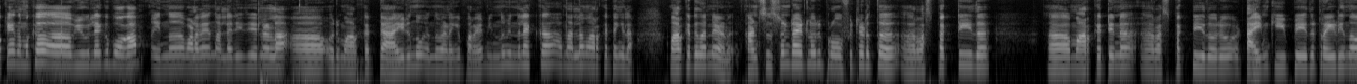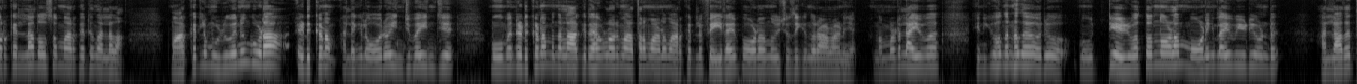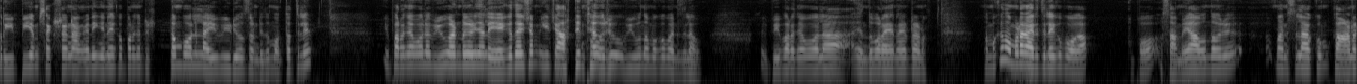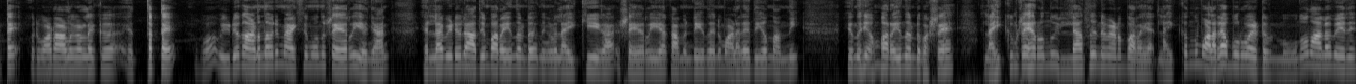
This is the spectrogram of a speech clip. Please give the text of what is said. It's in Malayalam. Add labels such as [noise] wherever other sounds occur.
ഓക്കെ നമുക്ക് വ്യൂവിലേക്ക് പോകാം. ഇന്ന് വളരെ നല്ല രീതിയിലുള്ള ഒരു മാർക്കറ്റ് ആയിരുന്നു എന്ന് വേണമെങ്കിൽ പറയാം. ഇന്നും ഇന്നലെയൊക്കെ നല്ല മാർക്കറ്റെങ്കിലാണ് മാർക്കറ്റ് തന്നെയാണ്. കൺസിസ്റ്റന്റ് ആയിട്ടുള്ള ഒരു പ്രോഫിറ്റ് എടുത്ത് റെസ്പെക്റ്റ് ചെയ്ത് മാർക്കറ്റിനെ റെസ്പെക്റ്റ് ചെയ്ത് ഒരു ടൈം കീപ്പ് ചെയ്ത് ട്രേഡ് ചെയ്യുന്നവർക്ക് എല്ലാ ദിവസവും മാർക്കറ്റ് നല്ലതാണ് മാർക്കറ്റിൽ മുഴുവനും കൂടെ എടുക്കണം. അല്ലെങ്കിൽ ഓരോ ഇഞ്ച് ബൈ ഇഞ്ച് മൂവ്മെന്റ് എടുക്കണം എന്നുള്ള ആഗ്രഹമുള്ളവർ മാത്രമാണ് മാർക്കറ്റിൽ ഫെയിലായി പോകണമെന്ന് വിശ്വസിക്കുന്ന ഒരാളാണ് ഞാൻ. നമ്മുടെ ലൈവ് എനിക്ക് തോന്നുന്നത് ഒരു നൂറ്റി എഴുപത്തൊന്നോളം മോർണിംഗ് ലൈവ് വീഡിയോ ഉണ്ട്. അല്ലാതെ ത്രീ പി എം സെക്ഷൻ അങ്ങനെ ഇങ്ങനെയൊക്കെ പറഞ്ഞിട്ട് ഇഷ്ടം പോലെ ലൈവ് വീഡിയോസ് ഉണ്ട്. ഇത് മൊത്തത്തിൽ ഈ പറഞ്ഞ പോലെ വ്യൂ കണ്ടു കഴിഞ്ഞാൽ ഏകദേശം ഈ ചാർട്ടിന്റെ ഒരു വ്യൂ നമുക്ക് മനസ്സിലാവും. ഇപ്പോൾ ഈ പറഞ്ഞ പോലെ എന്ത് പറയാനായിട്ടാണ്? നമുക്ക് നമ്മുടെ കാര്യത്തിലേക്ക് പോകാം. അപ്പോൾ സമയമാവുന്നവർ മനസ്സിലാക്കും കാണട്ടെ ഒരുപാട് ആളുകളിലേക്ക് എത്തട്ടെ. അപ്പോൾ വീഡിയോ കാണുന്നവർ മാക്സിമം ഒന്ന് ഷെയർ ചെയ്യുക ഞാൻ എല്ലാ വീഡിയോയിലും ആദ്യം പറയുന്നുണ്ട് നിങ്ങൾ ലൈക്ക് ചെയ്യുക ഷെയർ ചെയ്യുക കമന്റ് ചെയ്യുന്നതിന് വളരെയധികം നന്ദി എന്ന് ഞാൻ പറയുന്നുണ്ട്. പക്ഷേ ലൈക്കും ഷെയറൊന്നും ഇല്ലാന്ന് തന്നെ വേണം പറയാൻ. ലൈക്കൊന്നും വളരെ അപൂർവമായിട്ട് മൂന്നോ നാലോ പേര്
